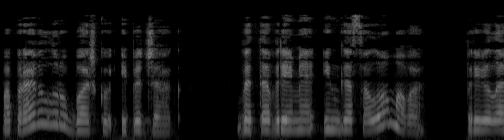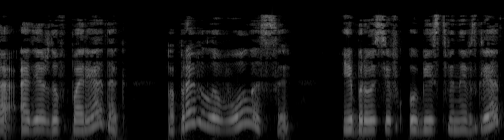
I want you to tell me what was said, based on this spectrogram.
поправил рубашку и пиджак. В это время Инга Соломова привела одежду в порядок, поправила волосы и, бросив убийственный взгляд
